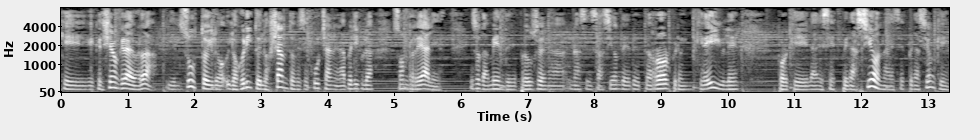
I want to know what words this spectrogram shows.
que, creyeron que era de verdad. Y el susto y, los gritos y los llantos que se escuchan en la película son reales. Eso también te produce una, sensación de, terror, pero increíble. Porque la desesperación, la desesperación que,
